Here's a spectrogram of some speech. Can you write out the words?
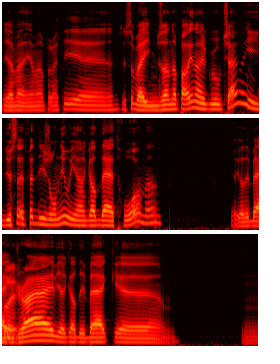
Il avait, il avait emprunté. euh, c'est ça, ben, il nous en a parlé dans le group chat, man. Il a fait des journées où il en regardait à trois, man. Il a regardé Back Ouais. Drive, il a regardé Back. Euh... hmm,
